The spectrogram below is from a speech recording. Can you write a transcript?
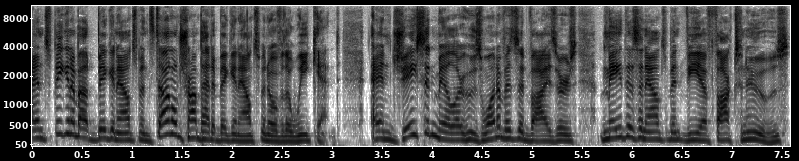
And speaking about big announcements, Donald Trump had a big announcement over the weekend. And Jason Miller, who's one of his advisors, made this announcement via Fox News.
